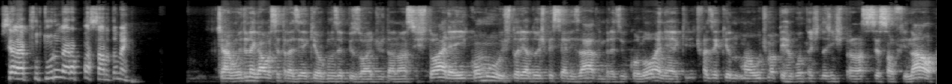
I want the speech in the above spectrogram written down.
se ela é para o futuro, ela era para o passado também. Tiago, muito legal você trazer aqui alguns episódios da nossa história. E como historiador especializado em Brasil Colônia, queria te fazer aqui uma última pergunta antes da gente ir para a nossa sessão final.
